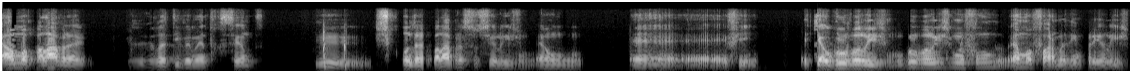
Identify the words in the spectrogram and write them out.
há uma palavra relativamente recente que esconde a palavra socialismo. É um, é, é, enfim, que é o globalismo. O globalismo, no fundo, é uma forma de imperialismo.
